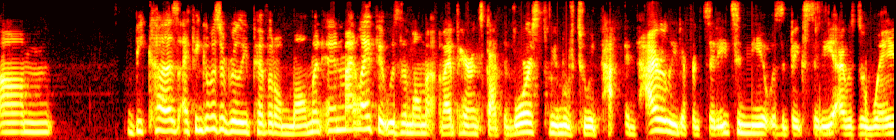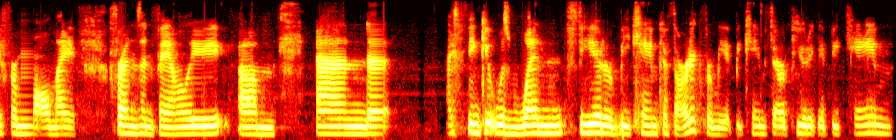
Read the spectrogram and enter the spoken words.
Um, because I think it was a really pivotal moment in my life. It was the moment my parents got divorced. We moved to an entirely different city. To me, it was a big city. I was away from all my friends and family. Um, and I think it was when theater became cathartic for me. It became therapeutic. It became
